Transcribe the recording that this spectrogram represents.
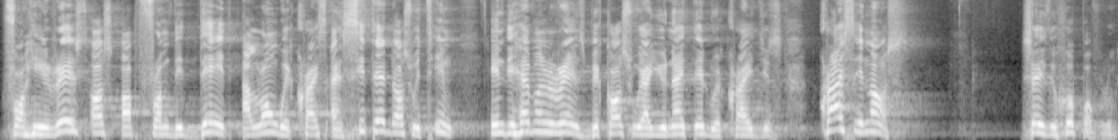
For he raised us up from the dead along with Christ and seated us with him in the heavenly realms because we are united with Christ Jesus. Christ in us says the hope of glory.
